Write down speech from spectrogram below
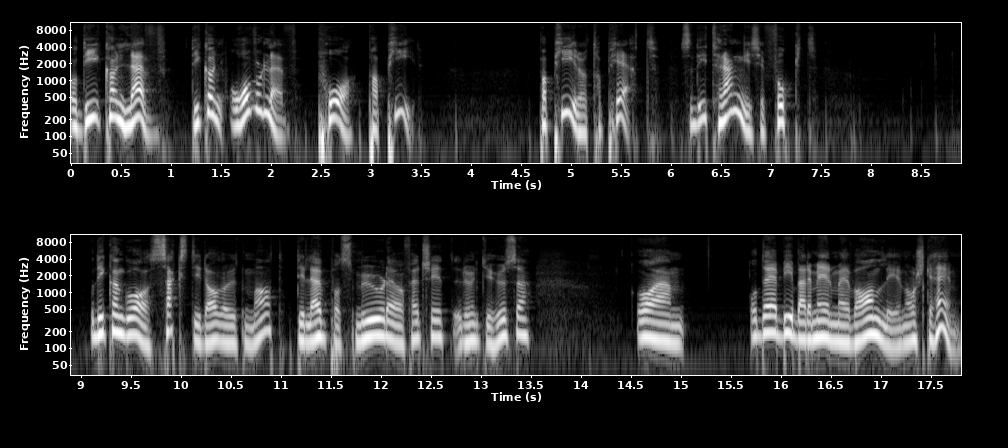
Og de kan leve. De kan overleve på papir. Papir og tapet. Så de trenger ikke fukt. Og de kan gå 60 dager uten mat. De lever på smule og fettskitt rundt i huset. Og, og det blir bare mer og mer vanlig i norske hjem.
